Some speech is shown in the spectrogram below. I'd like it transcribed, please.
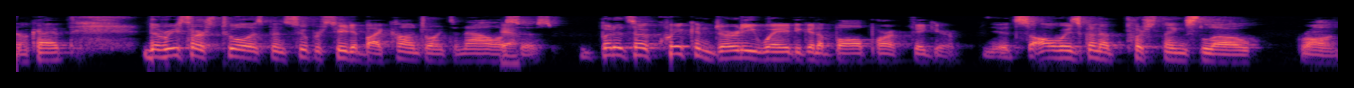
Okay. The research tool has been superseded by conjoint analysis, yeah. but it's a quick and dirty way to get a ballpark figure. It's always going to push things low wrong.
